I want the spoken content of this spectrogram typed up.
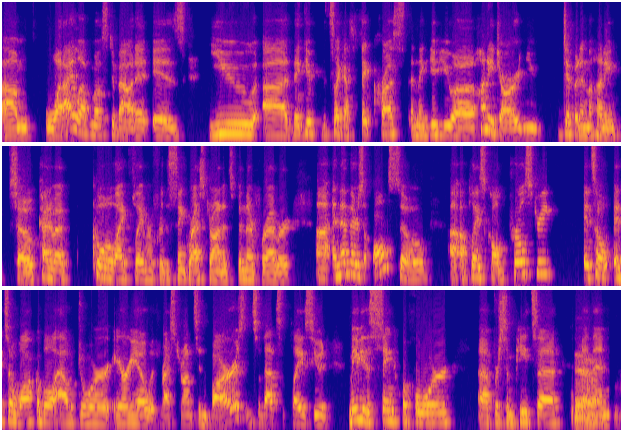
um, what I love most about it is you uh, they give it's like a thick crust and they give you a honey jar and you dip it in the honey. So kind of a cool like flavor for the Sink restaurant. It's been there forever. Uh, and then there's also uh, a place called Pearl Street. It's a it's a walkable outdoor area with restaurants and bars, and so that's a place you'd maybe the Sink before uh, for some pizza, Yeah. and then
